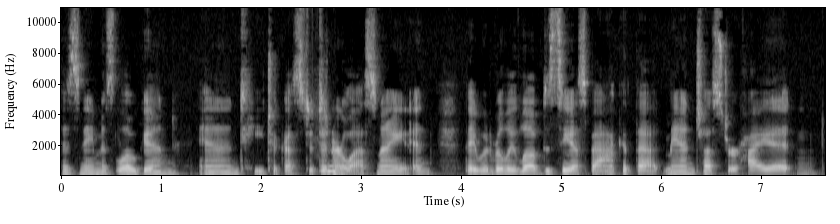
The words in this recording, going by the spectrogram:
his name is Logan, and he took us to dinner last night. And they would really love to see us back at that Manchester Hyatt. And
